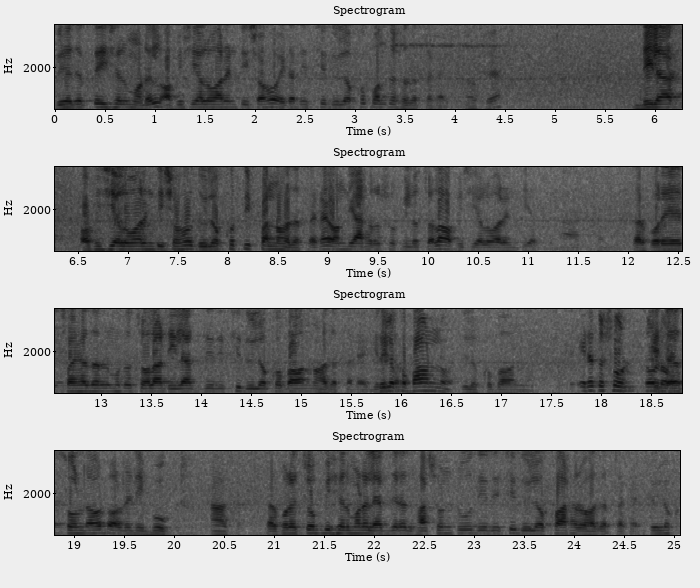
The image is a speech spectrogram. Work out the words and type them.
দুই হাজার তেইশের মডেল অফিসিয়াল ওয়ারেন্টি সহ এটা দিচ্ছি দুই লক্ষ পঞ্চাশ হাজার টাকায়। ওকে। ডিলাক্স অফিসিয়াল ওয়ারেন্টি সহ দুই লক্ষ তিপ্পান্ন হাজার টাকায় অনলি আঠারোশো কিলো চলা অফিসিয়াল ওয়ারেন্টি আছে। আচ্ছা। তারপরে ছয় হাজারের মতো চলা ডিলাক্স দিয়ে দিচ্ছি দুই লক্ষ বাউন্ন হাজার টাকায় দুই লক্ষ বাউন্ন? দুই লক্ষ বাউন্ন। আচ্ছা, এটা তো সোল্ড সোল্ড এটা সোল্ড আউট অলরেডি বুকড আচ্ছা। তারপরে চব্বিশের মডেল অ্যাপজেরাস ভাষণ টু দিয়ে দিচ্ছি দুই লক্ষ আঠারো হাজার টাকায়। দুই লক্ষ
